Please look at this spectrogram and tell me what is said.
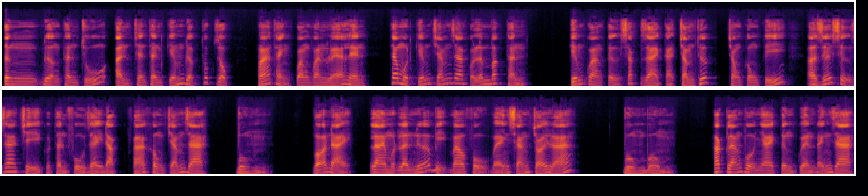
Từng đường thần chú ẩn trên thân kiếm được thúc giục, hóa thành quang văn lóe lên, theo một kiếm chém ra của Lâm Bắc Thần. Kiếm quang tử sắc dài cả trăm thước trong không khí, ở dưới sự gia trì của thần phù dày đặc, phá không chém ra. Bùm! Võ đài lại một lần nữa bị bao phủ bởi ánh sáng chói lóa. Bùm bùm! Hắc lãng vô nhai từng quyền đánh ra,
